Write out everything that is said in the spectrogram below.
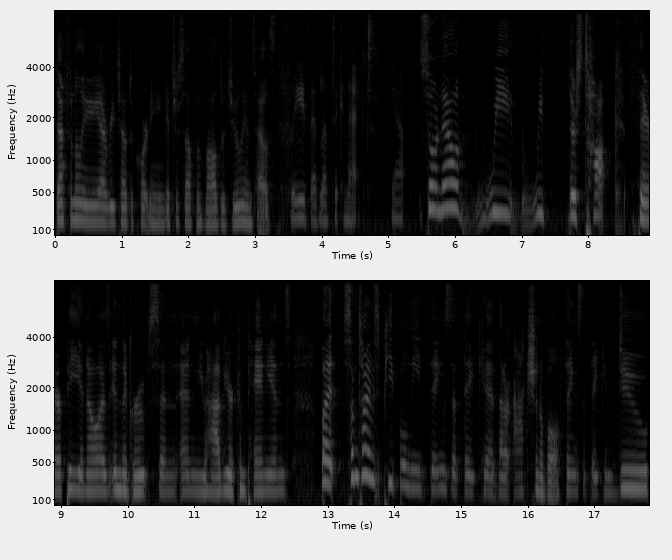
definitely uh, reach out to Courtney and get yourself involved with Julien's house. Please, I'd love to connect. Yeah. so now we we there's talk therapy you know as in the groups and and you have your companions but sometimes people need things that they can that are actionable things that they can do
